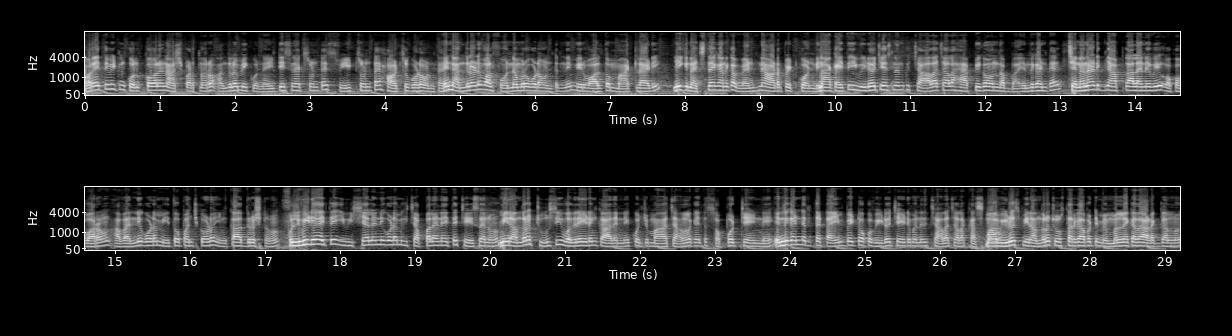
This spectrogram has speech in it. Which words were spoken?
ఎవరైతే వీటిని కొనుక్కోవాలని ఆశపడుతున్నారో అందులో మీకు నైన్టీ స్నాక్స్ ఉంటాయి స్వీట్స్ ఉంటాయి హాట్స్ కూడా ఉంటాయి. అండ్ అందులోనే వాళ్ళ ఫోన్ నెంబర్ కూడా ఉంటుంది. మీరు వాళ్ళతో మాట్లాడి మీకు నచ్చితే కనుక వెంటనే ఆర్డర్ పెట్టుకోండి. నాకైతే ఈ వీడియో చేసినందుకు చాలా చాలా హ్యాపీగా ఉందబ్బా. ఎందుకంటే చిన్ననాటి జ్ఞాపకాలు అనేవి ఒక వరం అవన్నీ కూడా మీతో పంచుకోవడం ఇంకా అదృష్టం. ఫుల్ వీడియో అయితే ఈ విషయాలన్నీ కూడా మీకు చెప్పాలని అయితే చేశాను. మీరు అందరూ చూసి వదిలేయడం కాదండి. కొంచెం మా ఛానల్కి అయితే సపోర్ట్ చేయండి. ఎందుకంటే ఇంత టైం పెట్టి ఒక వీడియో చేయడం అనేది చాలా చాలా కష్టం. మా వీడియోస్ మీరు అందరూ చూస్తారు కాబట్టి మిమ్మల్నే కదా అడగగలను.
